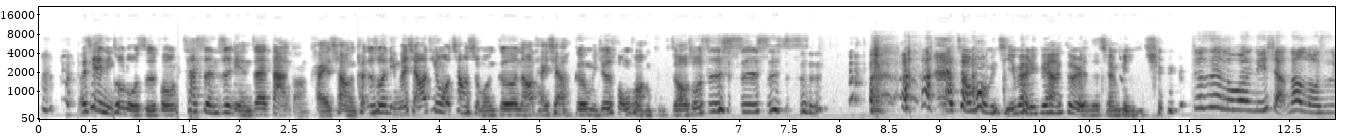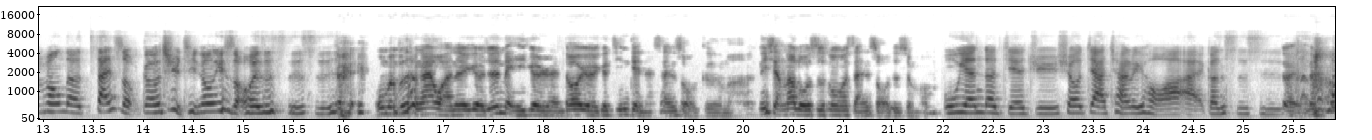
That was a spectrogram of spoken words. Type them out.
而且你说罗时丰，他甚至连在大港开唱，他就说：“你们想要听我唱什么歌？”然后台下歌迷就是疯狂鼓噪，说是是是是。超莫名其妙，你变他个人的成名曲。就是如果你想到罗时丰的三首歌曲，其中一首会是思思。对，我们不是很爱玩那个，就是每一个人都有一个经典的三首歌嘛。你想到罗时丰的三首是什么？无言的结局、休假、强力猴啊，矮跟思思。对，然后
